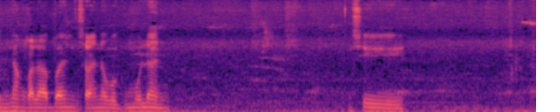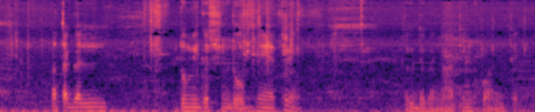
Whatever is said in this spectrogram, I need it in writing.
Yun lang kalaban, sana wag umulan. Kasi matagal tumigas yung loob na ito eh. Dagdagan natin konti.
